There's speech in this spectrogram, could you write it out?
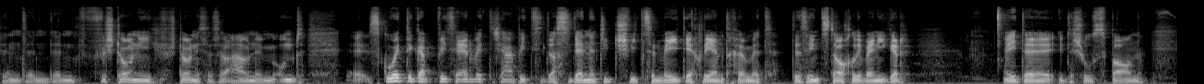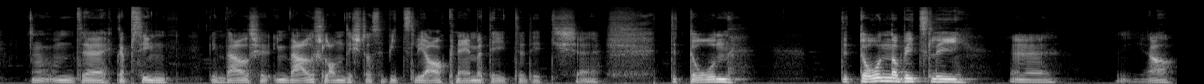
dann, dann, dann verstehe ich, verstehe ich es also auch nicht mehr. Und äh, das Gute bei Servet ist auch ein bisschen, dass sie diesen Deutschschweizer Medien ein bisschen entkommen. Da sind sie da ein bisschen weniger in der, in der Schussbahn. Und äh, ich glaube, sind im, Welsch, im Welschland ist das ein bisschen angenehmer dort. Dort ist äh, der Ton der Ton noch ein bisschen äh, ja,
